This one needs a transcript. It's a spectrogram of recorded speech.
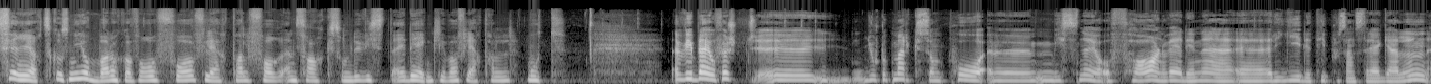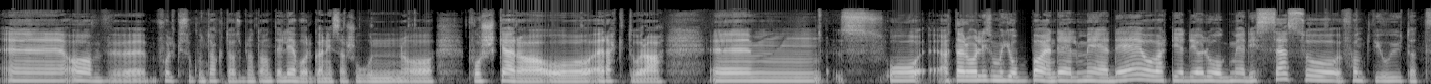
Siri Gjertz, hvordan jobba dere for å få flertall for en sak som du visste det egentlig var flertall mot? Vi ble jo først eh, gjort oppmerksom på eh, misnøya og faren ved denne eh, rigide 10 %-regelen eh, av eh, folk som kontakta oss, bl.a. Elevorganisasjonen og forskere og rektorer. Eh, og etter å liksom jobba en del med det og vært i dialog med disse, så fant vi jo ut at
